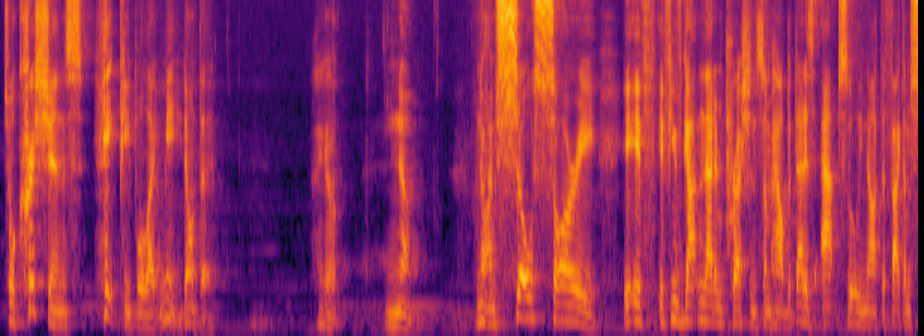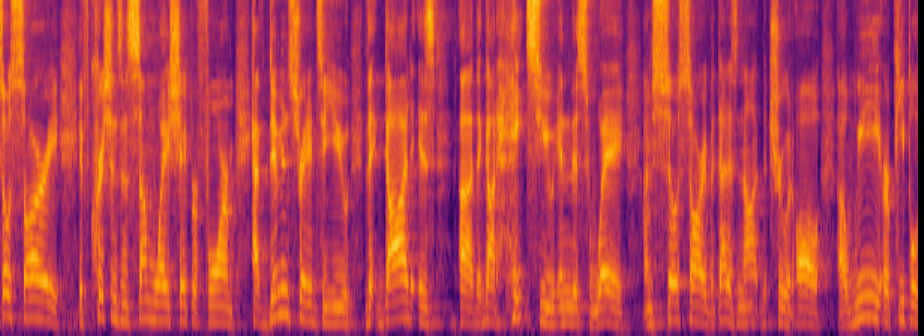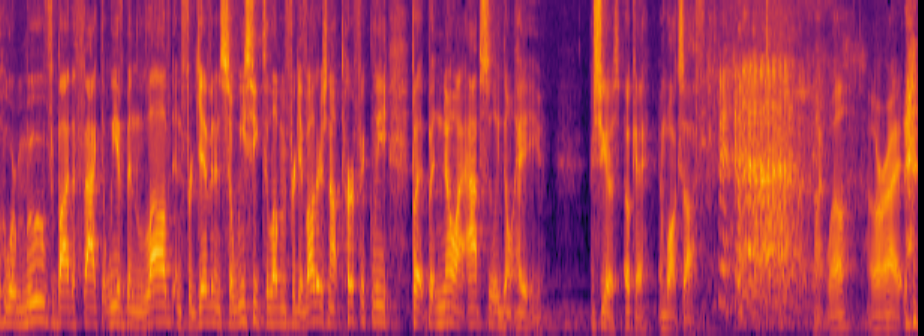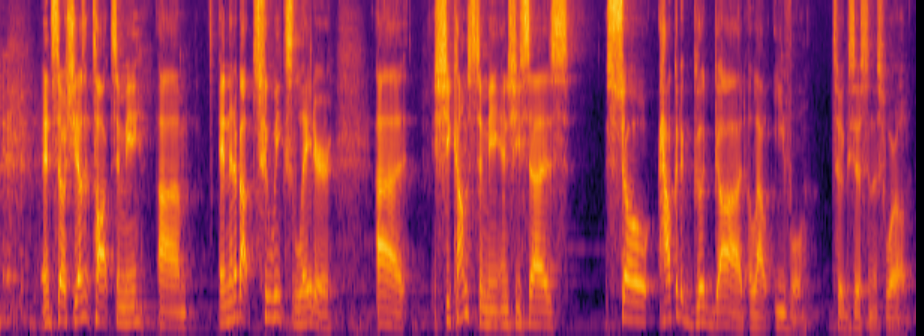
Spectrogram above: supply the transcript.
So well christians hate people like me don't they? I go no no, I'm so sorry if, if you've gotten that impression somehow, but that is absolutely not the fact. I'm so sorry if Christians in some way, shape, or form have demonstrated to you that God is uh, that God hates you in this way. I'm so sorry, but that is not true at all. Uh, we are people who are moved by the fact that we have been loved and forgiven, and so we seek to love and forgive others, not perfectly, but but no, I absolutely don't hate you. And she goes, okay, and walks off. I'm like, well, all right. and so she doesn't talk to me. Um, and then about two weeks later, uh, she comes to me and she says, So, how could a good God allow evil to exist in this world?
